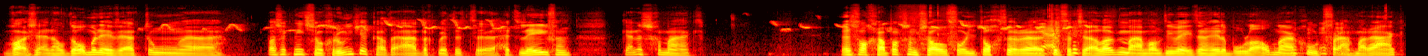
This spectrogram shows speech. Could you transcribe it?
was en al dominee werd, toen was ik niet zo'n groentje. Ik had aardig met het, het leven kennis gemaakt. Het is wel grappig om zo voor je dochter ja. te vertellen, maar, want die weet een heleboel al. Maar goed, vraag maar raak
